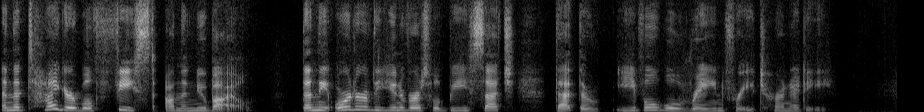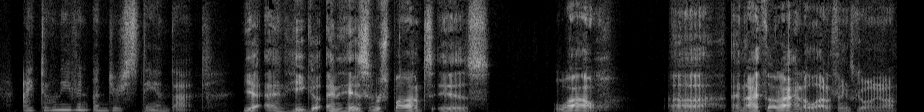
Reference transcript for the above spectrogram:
and the tiger will feast on the nubile. Then the order of the universe will be such that the evil will reign for eternity. I don't even understand that. Yeah, and he go and his response is, "Wow," uh, and I thought I had a lot of things going on,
